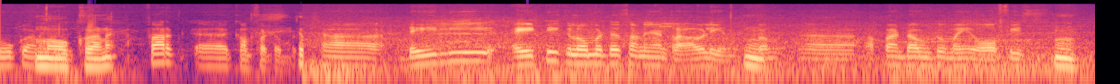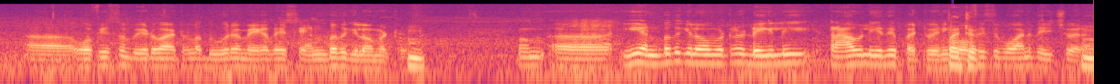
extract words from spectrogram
നോക്കുകയാണ്. നോക്കുകയാണ് far comfortable daily eighty kilometres ആണ് ഞാൻ ട്രാവൽ ചെയ്യുന്നത്. ഇപ്പം up and down to my office ഓഫീസും വീടുമായിട്ടുള്ള ദൂരം ഏകദേശം എൺപത് കിലോമീറ്റർ അപ്പം ഈ എൺപത് കിലോമീറ്റർ ഡെയിലി ട്രാവൽ ചെയ്തേ പറ്റൂ. എനിക്ക് ഓഫീസിൽ പോകാൻ തിരിച്ചു വരാൻ.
